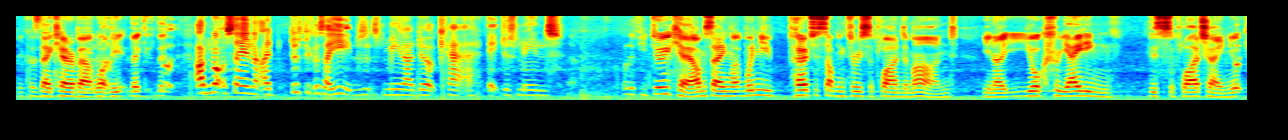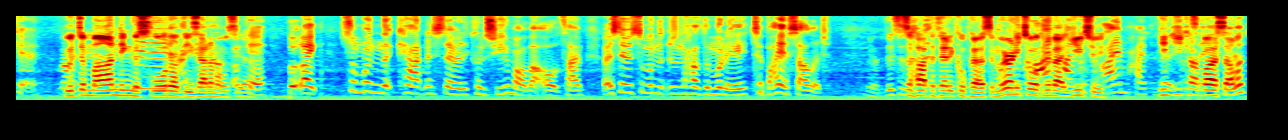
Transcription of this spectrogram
Because they care about what the, the, the But I'm not saying that I just because I eat doesn't mean I don't care. It just means Well, if you do care, I'm saying like when you purchase something through supply and demand, you know, you're creating this supply chain. You're, okay. you're demanding the Yeah, yeah, slaughter yeah, of these get that, animals. Yeah. Okay, but like someone that can't necessarily consume all that all the time. Let's say someone that doesn't have the money to buy a salad. Yeah, This is a hypothetical person. We're Okay, only talking I'm about you two. I'm You, you can't buy a salad?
